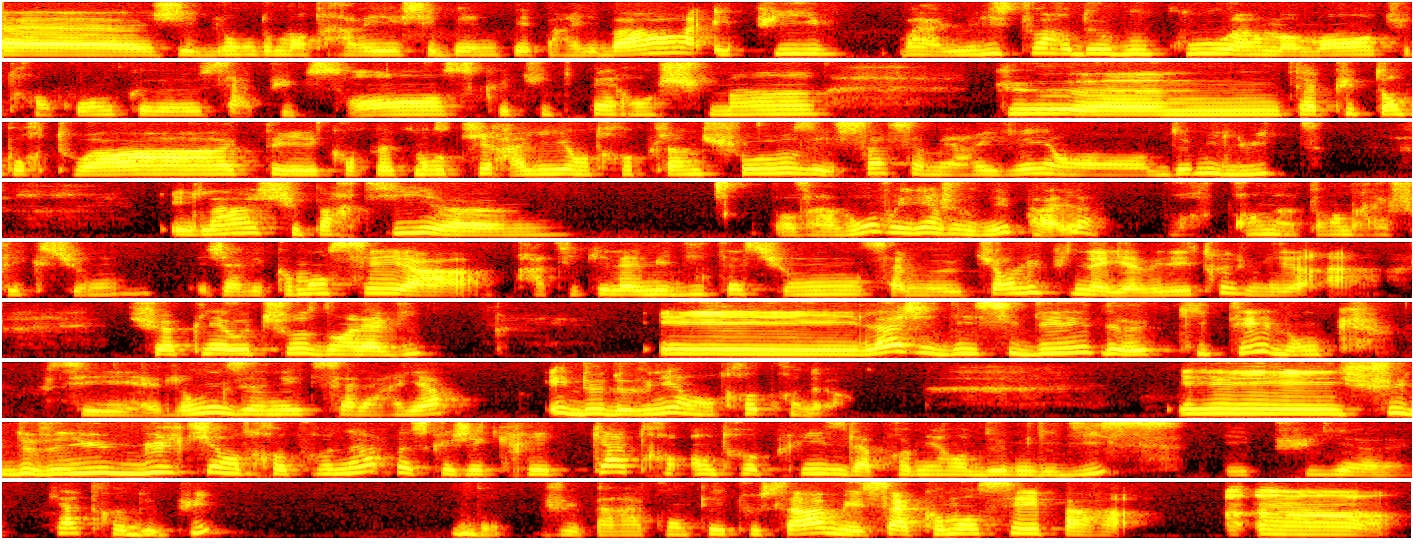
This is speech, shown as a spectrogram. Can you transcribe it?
Euh, j'ai longuement travaillé chez BNP Paribas. Et puis, bah, l'histoire de beaucoup, à un moment, tu te rends compte que ça n'a plus de sens, que tu te perds en chemin, que euh, tu n'as plus de temps pour toi, que tu es complètement tiraillé entre plein de choses. Et ça, ça m'est arrivé en 2008. Et là, je suis partie dans un long voyage au Népal pour prendre un temps de réflexion. J'avais commencé à pratiquer la méditation, ça me turlupinait. Il y avait des trucs, je me disais, ah, je suis appelée à autre chose dans la vie. Et là, j'ai décidé de quitter donc ces longues années de salariat et de devenir entrepreneur. Et je suis devenue multi-entrepreneur parce que j'ai créé quatre entreprises, la première en 2010 et puis euh, quatre depuis. Bon, je ne vais pas raconter tout ça, mais ça a commencé par un,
